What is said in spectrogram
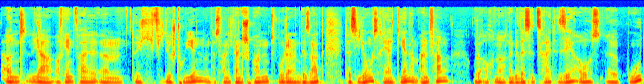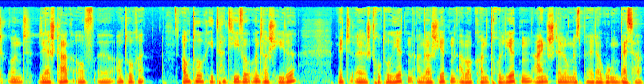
Und ja, auf jeden Fall ähm, durch viele Studien, und das fand ich ganz spannend, wurde dann gesagt, dass die Jungs reagieren am Anfang oder auch nach einer gewissen Zeit sehr aus, äh, gut und sehr stark auf äh, autora autoritative Unterschiede mit äh, strukturierten, engagierten, aber kontrollierten Einstellungen des Pädagogen besser.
